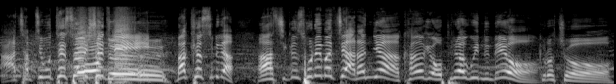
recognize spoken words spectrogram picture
아 잡지 못했어요 어, 슈팅 네. 막혔습니다. 아 지금 손에 맞지 않았냐 강하게 어필하고 있는데요. 그렇죠.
